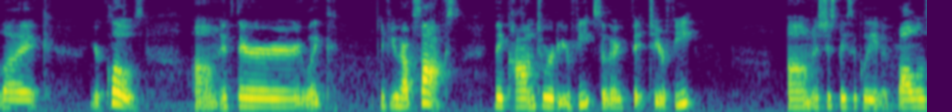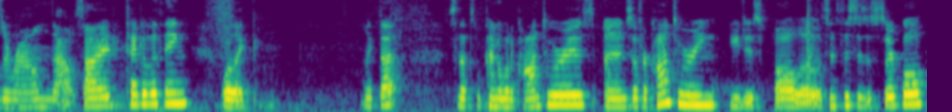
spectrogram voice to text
like your clothes, um, if they're like, if you have socks, they contour to your feet so they fit to your feet. Um, it's just basically it follows around the outside type of a thing, or like, like that. So that's kind of what a contour is. And so for contouring, you just follow, since this is a circle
